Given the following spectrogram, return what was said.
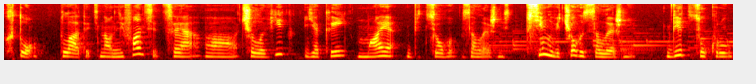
хто платить на OnlyFans, це а, чоловік, який має від цього залежність. Всі ми від чогось залежні. Від цукру,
